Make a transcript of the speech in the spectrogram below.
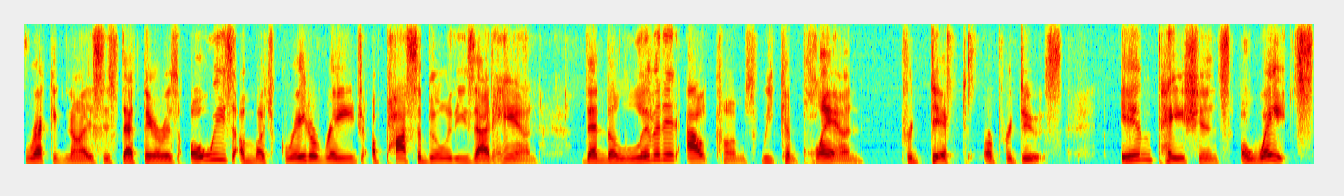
recognizes that there is always a much greater range of possibilities at hand than the limited outcomes we can plan, predict, or produce. Impatience awaits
